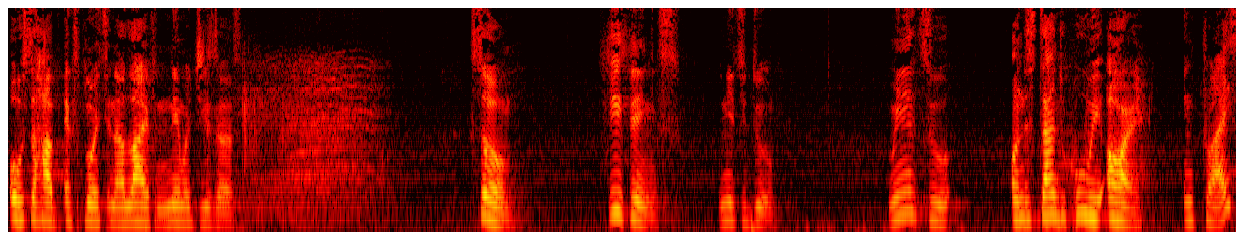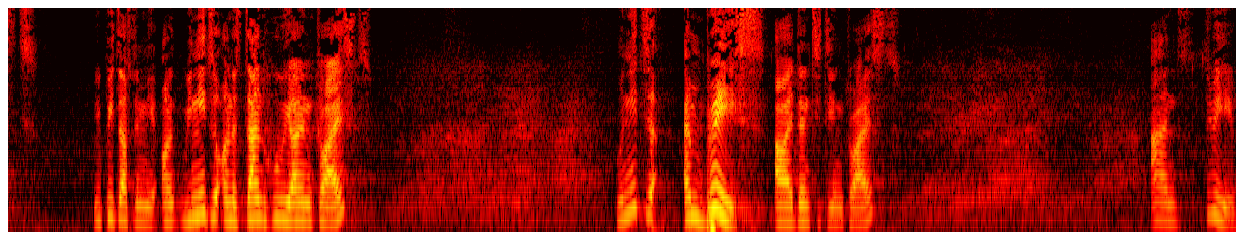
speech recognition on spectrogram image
also have exploits in our life in the name of Jesus. So, three things we need to do. We need to understand who we are in Christ. Repeat after me. We need to understand who we are in Christ. We need to embrace our identity in Christ. And three,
